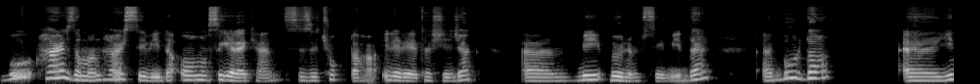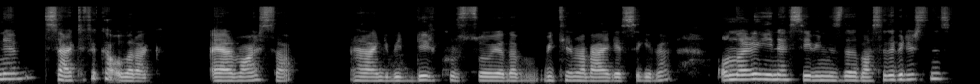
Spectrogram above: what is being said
Bu her zaman her seviyede olması gereken, sizi çok daha ileriye taşıyacak e, bir bölüm CV'de. E, burada e, yine sertifika olarak eğer varsa herhangi bir dil kursu ya da bitirme belgesi gibi onları yine CV'nizde de bahsedebilirsiniz.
